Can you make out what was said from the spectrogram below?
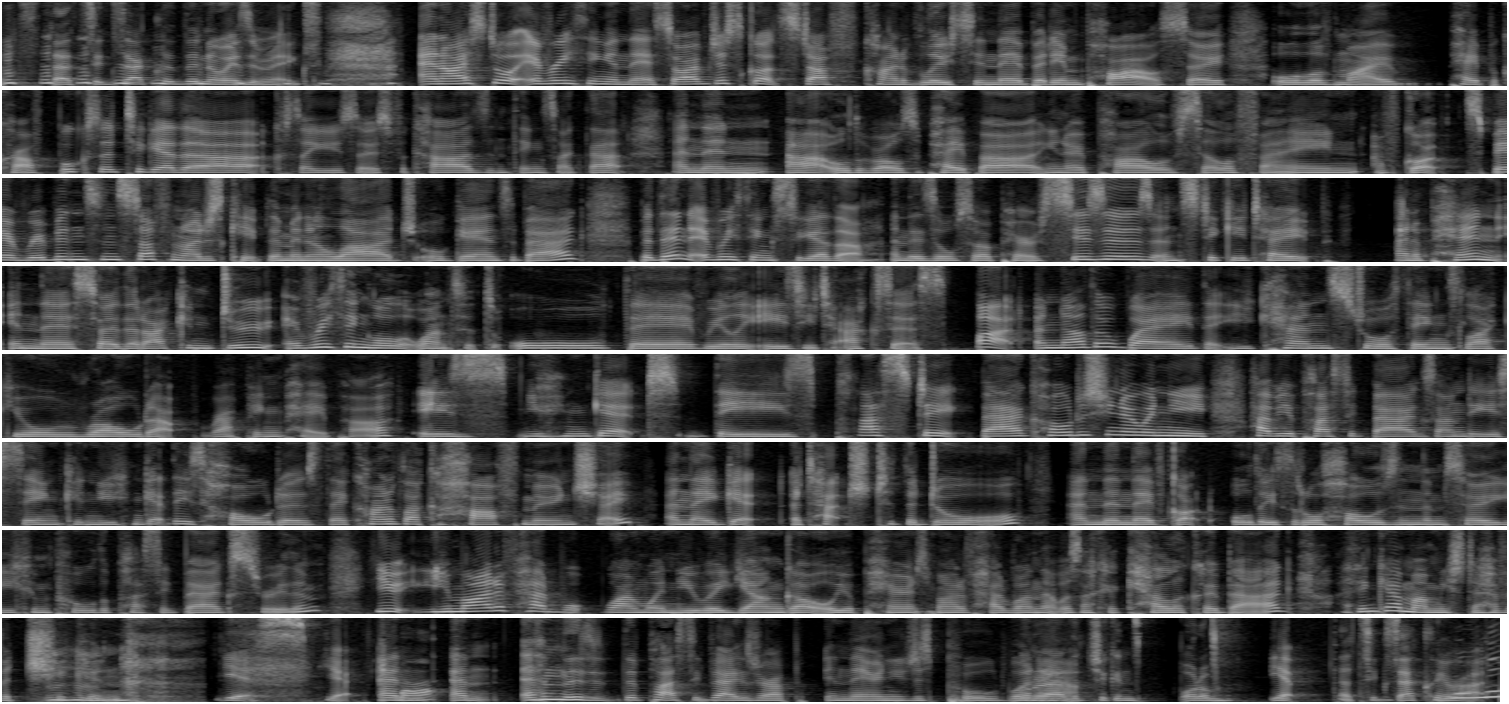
That's that's exactly the noise it makes. And I store everything in there. So I've just got stuff kind of loose in there but in piles. So all of my paper craft books are together because I use those for cards and things like that. And then uh, all the rolls of paper, you know, pile of cellophane. I've got spare ribbons and stuff and I just keep them in a large organza bag. But then everything's together and there's also a pair of scissors and sticky tape and a pen in there so that I can do everything all at once. It's all there, really easy to access. But another way that you can store things like your rolled up wrapping paper is you can get these plastic bag holders. You know, when you have your plastic bags under your sink and you can get these holders, they're kind of like a half moon shape and they get attached to the door and then they've got all these little holes in them so you can pull the plastic bags through them. You, you might have had one when you were younger or your parents might have had one that was like a calico bag. I think our mum used to have a mm-hmm. chicken. Yes. yeah, and and and the, the plastic bags are up in there, and you just pulled one What out. about the chicken's bottom? Yep, that's exactly right.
